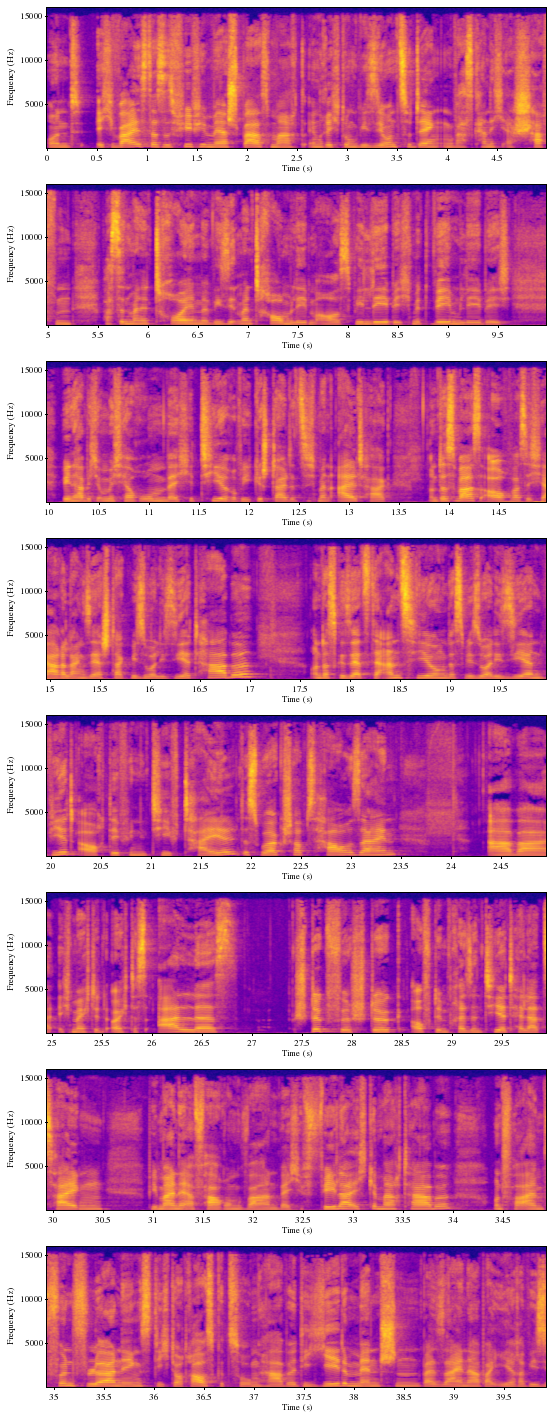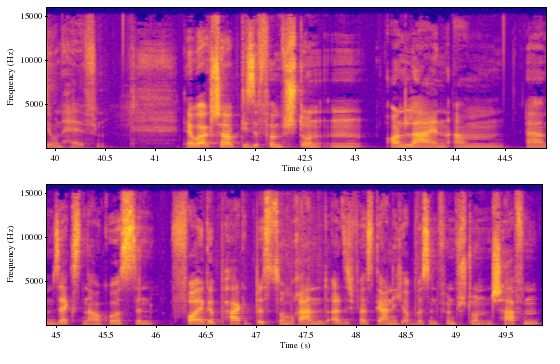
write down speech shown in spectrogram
Und ich weiß, dass es viel, viel mehr Spaß macht, in Richtung Vision zu denken. Was kann ich erschaffen? Was sind meine Träume? Wie sieht mein Traumleben aus? Wie lebe ich? Mit wem lebe ich? Wen habe ich um mich herum? Welche Tiere? Wie gestaltet sich mein Alltag? Und das war es auch, was ich jahrelang sehr stark visualisiert habe. Und das Gesetz der Anziehung, das Visualisieren wird auch definitiv Teil des Workshops How sein aber ich möchte euch das alles Stück für Stück auf dem Präsentierteller zeigen, wie meine Erfahrungen waren, welche Fehler ich gemacht habe und vor allem fünf Learnings, die ich dort rausgezogen habe, die jedem Menschen bei seiner, bei ihrer Vision helfen. Der Workshop, diese fünf Stunden online am ähm, 6. August, sind vollgepackt bis zum Rand. Also ich weiß gar nicht, ob wir es in fünf Stunden schaffen.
